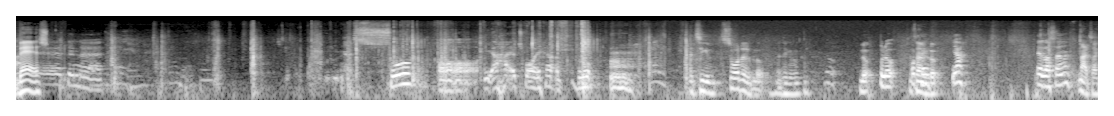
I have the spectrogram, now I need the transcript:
Hvad er øh, den er sol, og jeg har, jeg tror, jeg har blå. Jeg tænker sort eller blå. Jeg tænker, okay. Blå. Blå, Så tager vi blå. Ja. Eller sådan. Nej, tak.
